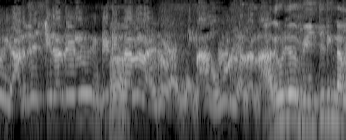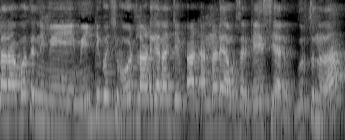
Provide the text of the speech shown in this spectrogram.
ఎడ వీళ్ళు? నల్లలు ఊర్లలోనా? అది కూడా చెప్పు, మీ ఇంటికి నల్ల రాకపోతే నీ- మీ మీ ఇంటికి వచ్చి ఓట్లు అడగానని చెప్పి అ- అన్నాడు కదా ఒకసారి కేసీఆర్. గుర్తున్నదా?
